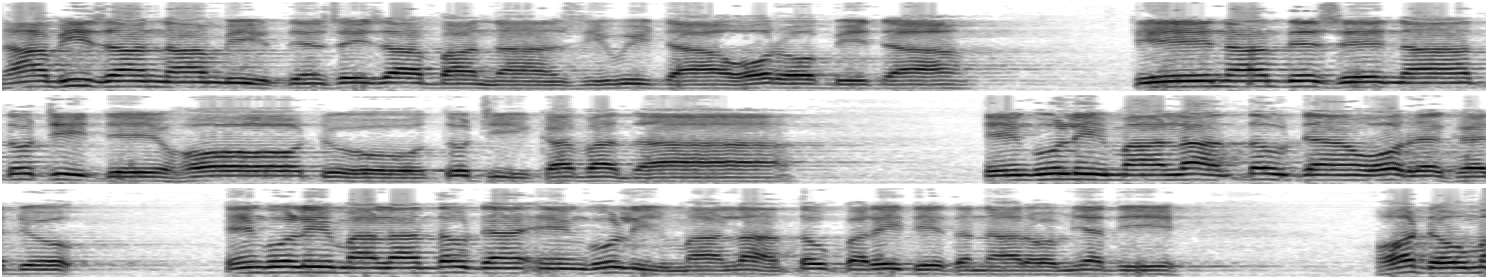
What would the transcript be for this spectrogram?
နာဘိဇာနာမိသင်္စိဇာပါဏံဇီဝိတာဟောရောပိတာတေနာသစ္စေနာသုတိတေဟောတုသုတိကပ္ပတာအင်္ဂုလိမာလသုတ်တံဟောရခတုအင်္ဂုလိမာလသုတ်တံအင်္ဂုလိမာလသုတ်ပရိဒေသနာတော်မြတ်တိ ဟောတုံမ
